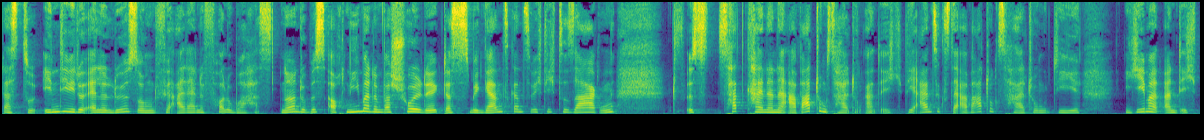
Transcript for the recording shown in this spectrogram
dass du individuelle Lösungen für all deine Follower hast. Ne? Du bist auch niemandem was schuldig, das ist mir ganz, ganz wichtig zu sagen. Es, es hat keiner eine Erwartungshaltung an dich. Die einzigste Erwartungshaltung, die jemand an dich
